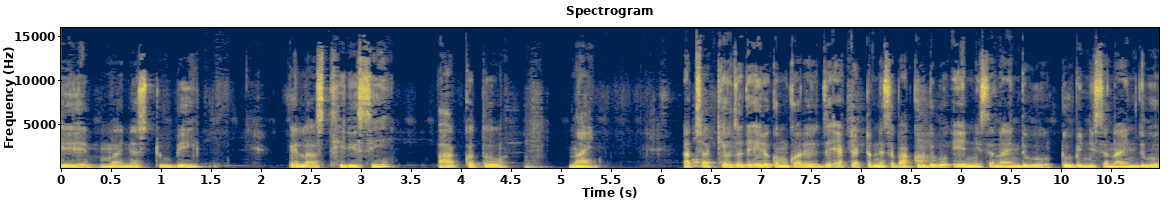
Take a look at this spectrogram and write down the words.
A minus two B plus three C ভাগ কত? নাইন আচ্ছা কেউ যদি এরকম করে যে একটা একটা নিচে ভাগ করে দেবো এর নিচে নাইন দেবো টু বির নিচে নাইন দেবো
